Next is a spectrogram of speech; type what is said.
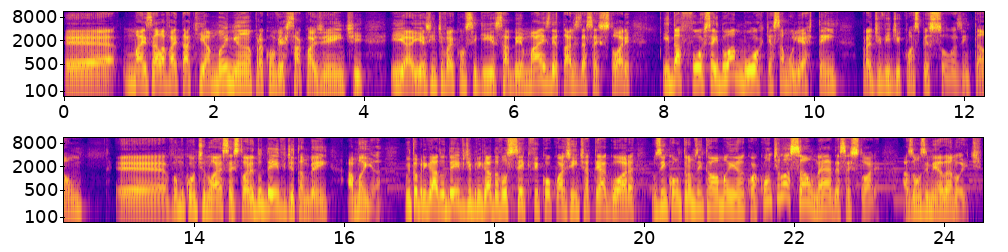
É, mas ela vai estar aqui amanhã para conversar com a gente e aí a gente vai conseguir saber mais detalhes dessa história e da força e do amor que essa mulher tem para dividir com as pessoas. Então, é, vamos continuar essa história do David também amanhã. Muito obrigado, David. Obrigado a você que ficou com a gente até agora. Nos encontramos então amanhã com a continuação né, dessa história, às 11h30 da noite.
